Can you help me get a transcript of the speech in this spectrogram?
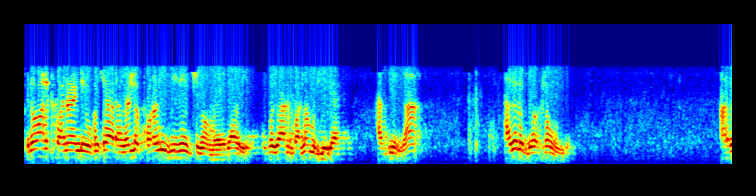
திருவாரூர் பண்ண வேண்டிய உபசாரங்கள்ல குறைஞ்சதுன்னு வச்சுக்கோங்க ஏதாவது உபசாரம் பண்ண முடியல அப்படின்னா அதுல தோஷம் உண்டு. அது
